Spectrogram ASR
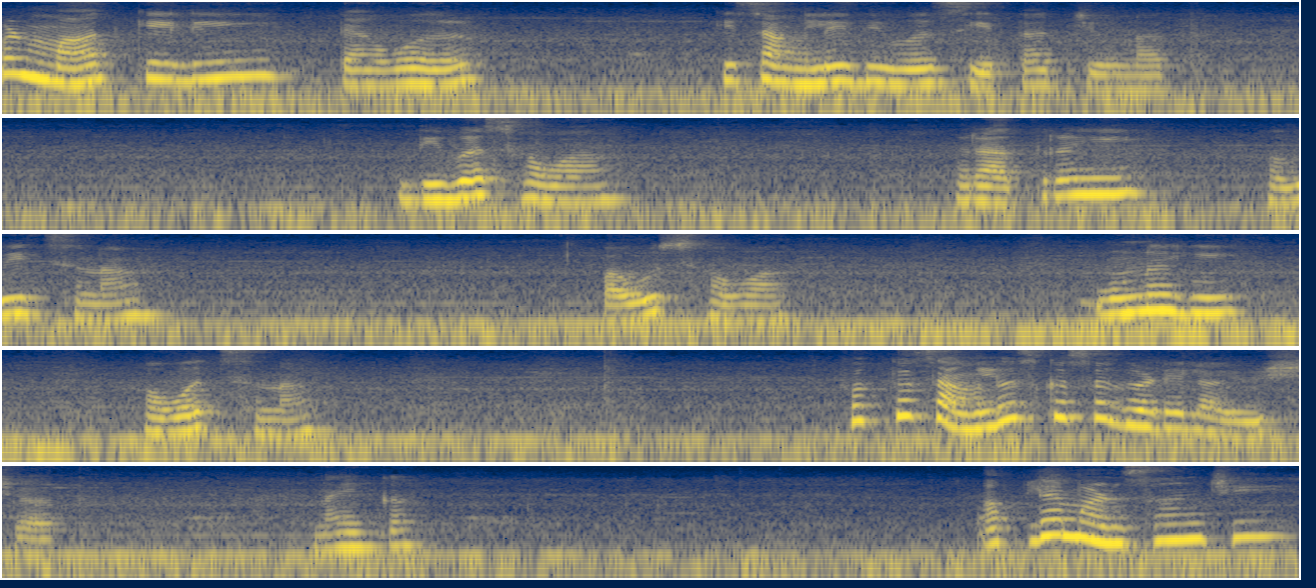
पण मात केली त्यावर की चांगले दिवस येतात जीवनात. दिवस हवा रात्रही हवीच ना? पाऊस हवा ऊनही हवंच ना? फक्त चांगलंच कसं घडेल आयुष्यात? नाही का? आपल्या माणसांची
